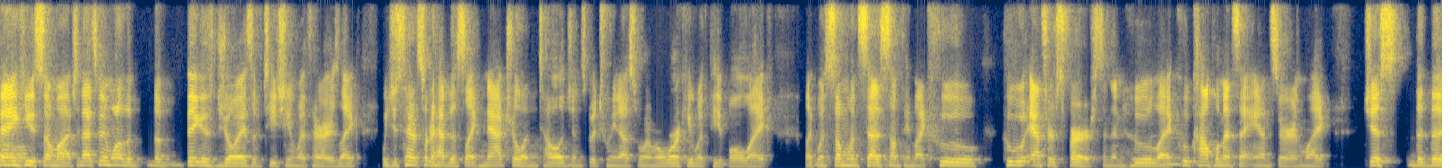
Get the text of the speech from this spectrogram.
Thank you so much. And that's been one of the, the biggest joys of teaching with her is like we just have sort of have this like natural intelligence between us when we're working with people. Like like when someone says something like who who answers first and then who like Mhm. who complements that answer and like just the the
